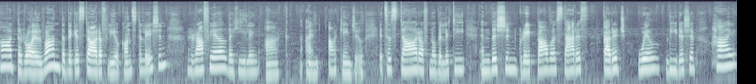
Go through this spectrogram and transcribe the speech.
heart, the royal one, the biggest star of Leo constellation, Raphael, the healing arc and archangel. It's a star of nobility, ambition, great power, status, courage, will, leadership, high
